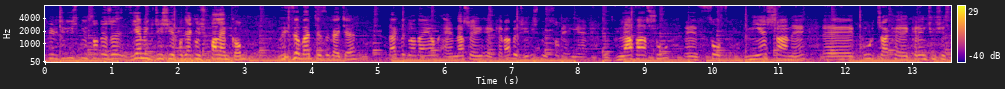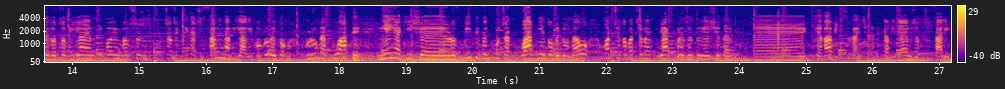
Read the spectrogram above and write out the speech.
Stwierdziliśmy sobie, że zjemy gdzieś je pod jakąś palemką. No i zobaczcie, słuchajcie, tak wyglądają e, nasze e, kebaby. Wzięliśmy sobie je w lawaszu, e, sos mieszany. E, Kurczak e, kręcił się z tego co widziałem i powiem wam szczerze, że kurczaczek widać, że sami nawijali, bo były to grube płaty, nie jakiś e, rozbity ten kurczak, ładnie to wyglądało. Chodźcie zobaczymy jak prezentuje się ten kebabik, słuchajcie. Widziałem, że wrzucali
